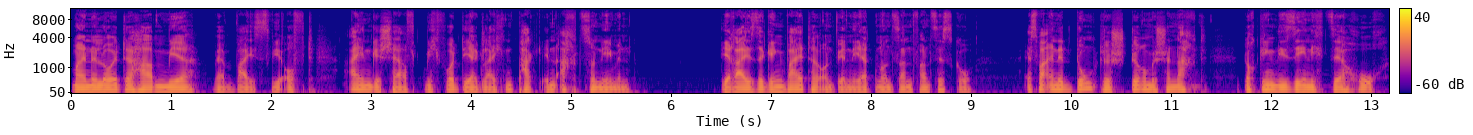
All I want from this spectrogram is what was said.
Meine Leute haben mir, wer weiß wie oft, eingeschärft, mich vor dergleichen Pack in Acht zu nehmen.« Die Reise ging weiter, und wir näherten uns San Francisco. Es war eine dunkle, stürmische Nacht, doch ging die See nicht sehr hoch.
